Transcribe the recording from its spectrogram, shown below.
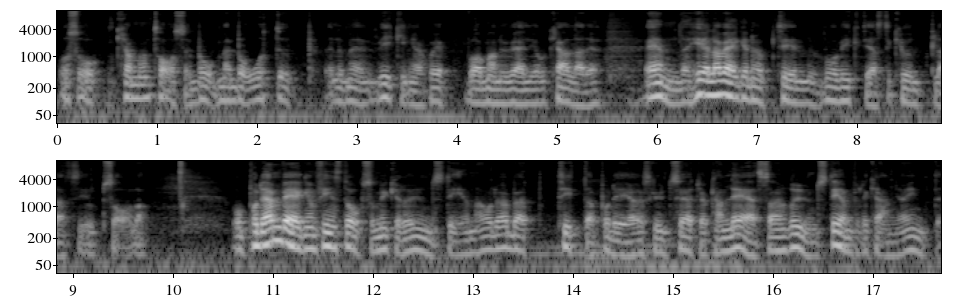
Och så kan man ta sig med båt upp, eller med vikingaskepp, vad man nu väljer att kalla det. Ända, hela vägen upp till vår viktigaste kultplats i Uppsala. Och på den vägen finns det också mycket runstenar och då har jag börjat titta på det. Jag skulle inte säga att jag kan läsa en runsten, för det kan jag inte.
